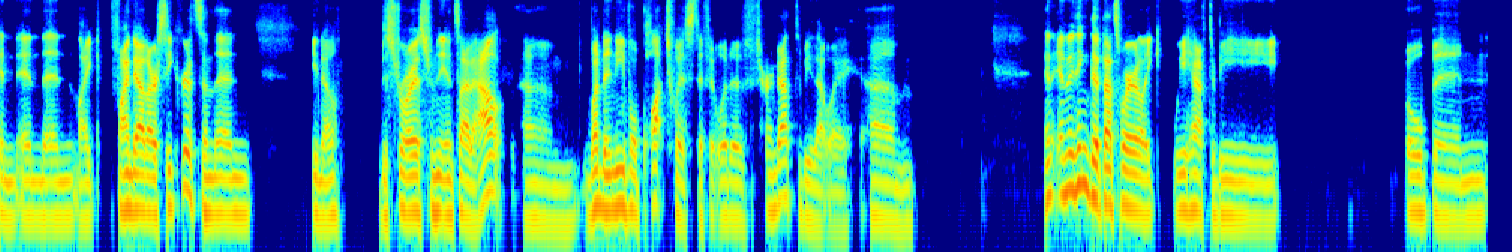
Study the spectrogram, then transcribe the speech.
and and then like find out our secrets and then, you know, destroy us from the inside out? Um, what an evil plot twist if it would have turned out to be that way. Um, and and I think that that's where like we have to be open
